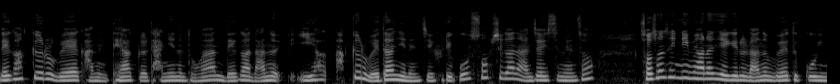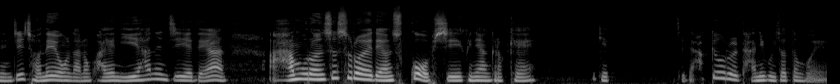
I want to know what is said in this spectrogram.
내가 학교를 왜 가는 대학을 다니는 동안 내가 나는 이 학, 학교를 왜 다니는지 그리고 수업 시간에 앉아 있으면서 저 선생님이 하는 얘기를 나는 왜 듣고 있는지 저 내용을 나는 과연 이해하는지에 대한 아무런 스스로에 대한 숙고 없이 그냥 그렇게 이게 학교를 다니고 있었던 거예요.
